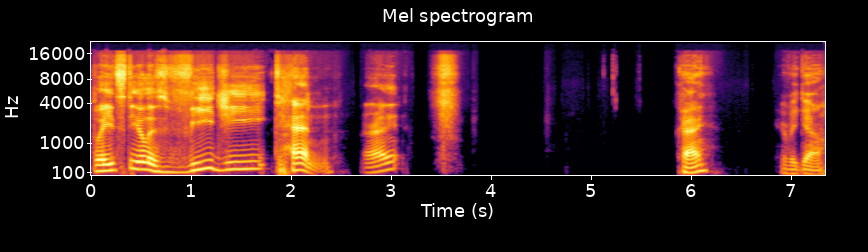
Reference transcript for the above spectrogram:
Blade Steel is VG10. All right. Okay. Here we go.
